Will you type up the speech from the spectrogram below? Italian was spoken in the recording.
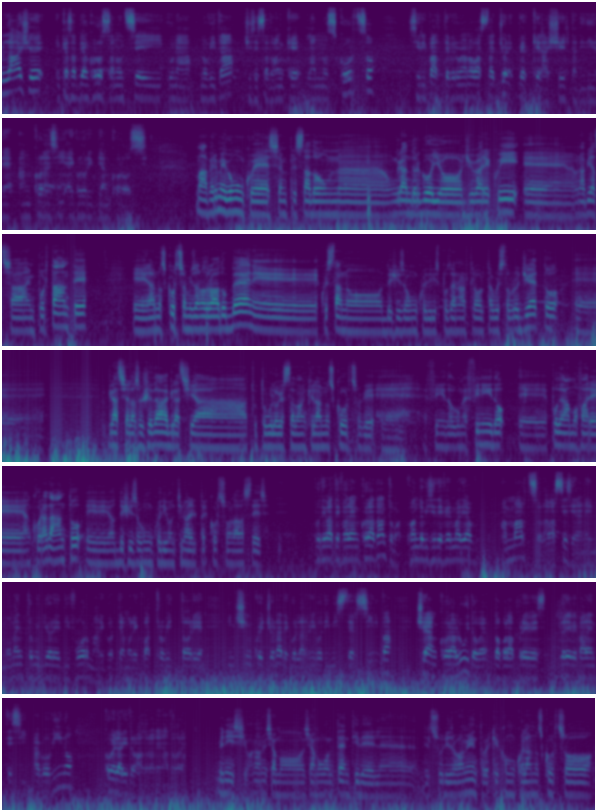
piace, in casa biancorossa non sei una novità, ci sei stato anche l'anno scorso, si riparte per una nuova stagione, perché la scelta di dire ancora sì ai colori biancorossi? Ma per me comunque è sempre stato un, un grande orgoglio giocare qui, è una piazza importante, l'anno scorso mi sono trovato bene e quest'anno ho deciso comunque di risposare un'altra volta questo progetto. Grazie alla società, grazie a tutto quello che è stato anche l'anno scorso che è finito come è finito e potevamo fare ancora tanto e ho deciso comunque di continuare il percorso con la Vastese potevate fare ancora tanto, ma quando vi siete fermati a, a marzo la Vastesi era nel momento migliore di forma, ricordiamo le quattro vittorie in cinque giornate con l'arrivo di Mister Silva, c'è ancora lui dove, dopo la breve, breve parentesi a Govino, come l'ha ritrovato l'allenatore? Benissimo, no? noi siamo, siamo contenti del, del suo ritrovamento perché comunque l'anno scorso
